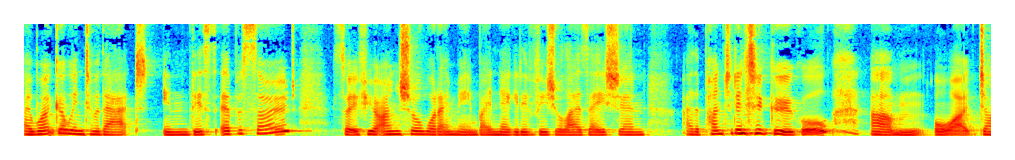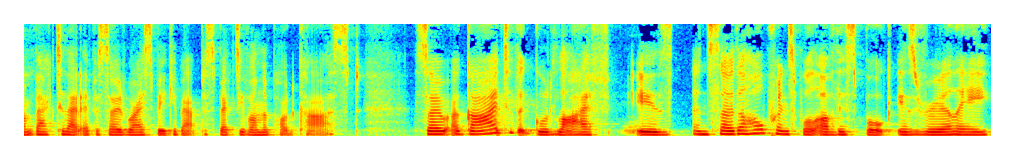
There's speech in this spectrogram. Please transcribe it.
I won't go into that in this episode. So if you're unsure what I mean by negative visualization, either punch it into Google um, or jump back to that episode where I speak about perspective on the podcast. So, a guide to the good life is, and so the whole principle of this book is really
